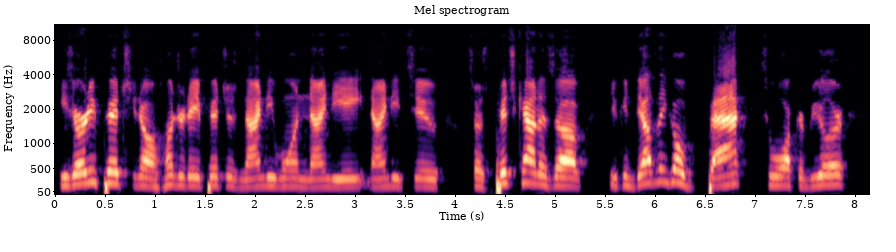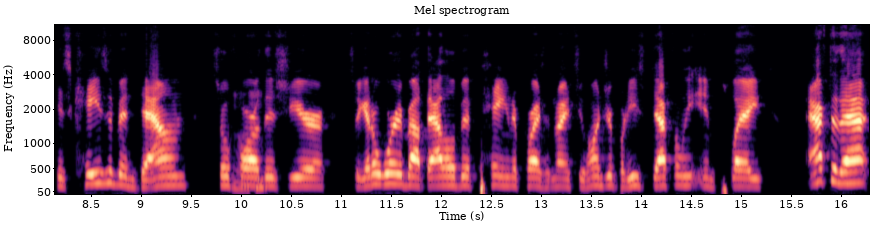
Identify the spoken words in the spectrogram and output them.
he's already pitched, you know, 108 pitches, 91, 98, 92. So his pitch count is up. You can definitely go back to Walker Buehler. His Ks have been down so far mm-hmm. this year. So you got to worry about that a little bit, paying the price of 9,200, but he's definitely in play. After that,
